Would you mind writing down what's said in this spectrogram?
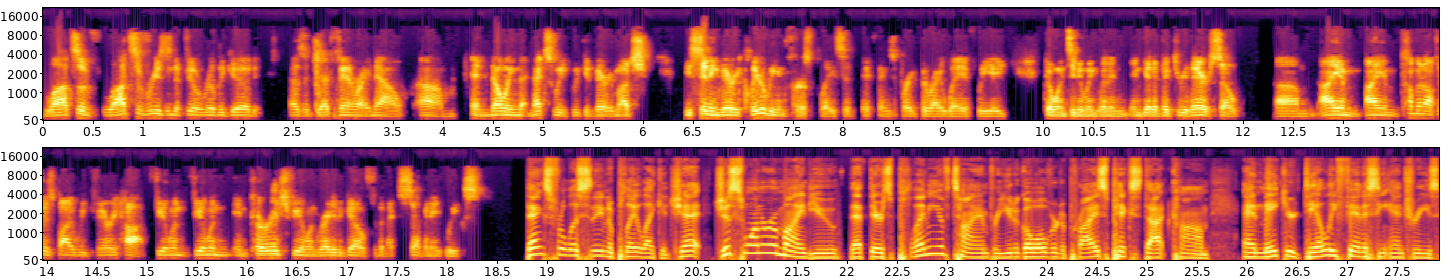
lots of lots of reason to feel really good as a Jet fan right now, um, and knowing that next week we could very much be sitting very clearly in first place if, if things break the right way if we go into New England and, and get a victory there. So um, I am I am coming off this bye week very hot, feeling feeling encouraged, feeling ready to go for the next seven eight weeks. Thanks for listening to Play Like a Jet. Just want to remind you that there's plenty of time for you to go over to prizepicks.com and make your daily fantasy entries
